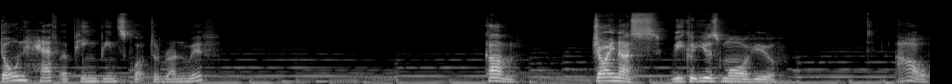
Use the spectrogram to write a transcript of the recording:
don't have a Pink Bean squad to run with? Come, join us. We could use more of you. Ow.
